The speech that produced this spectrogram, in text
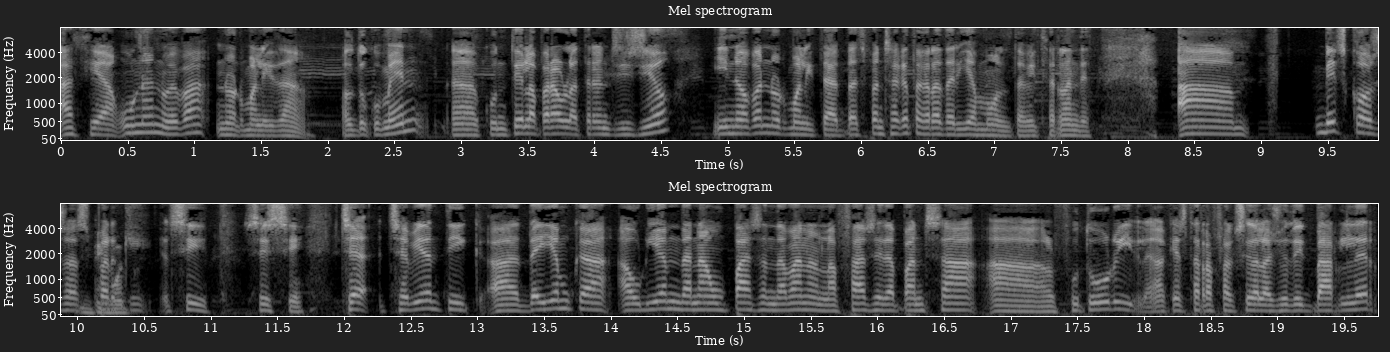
hacia una nueva normalidad. El document eh, conté la paraula transició i nova normalitat. Vaig pensar que t'agradaria molt, David Fernández. Uh, més coses, Benvingut. perquè... Sí, sí, sí. Xa Xavier Antic, uh, dèiem que hauríem d'anar un pas endavant en la fase de pensar uh, el futur i aquesta reflexió de la Judith Butler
